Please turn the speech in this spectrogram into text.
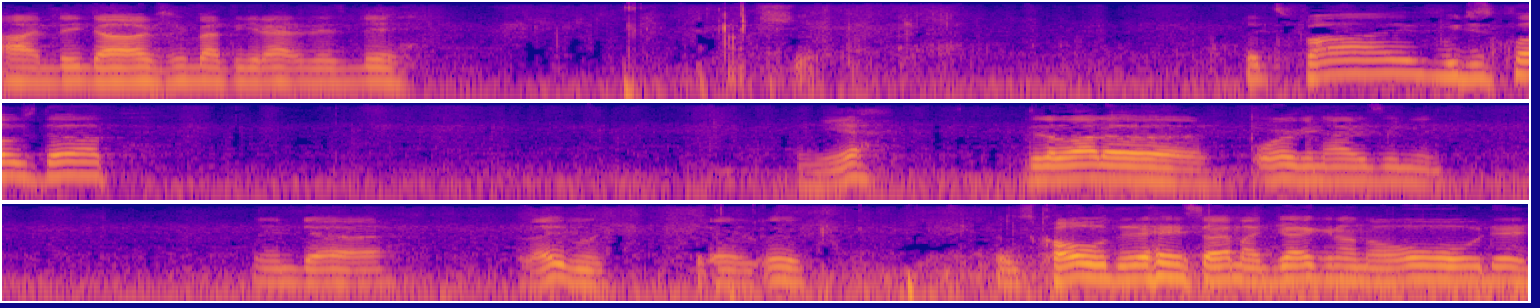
All right, big dogs. We about to get out of this bit. Oh shit. It's five. We just closed up. And yeah, did a lot of organizing and and uh, labeling. today. It was cold today, so I had my jacket on the whole day.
